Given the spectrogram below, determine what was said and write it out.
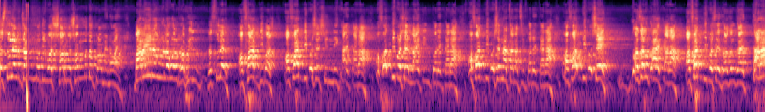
রসুলের জন্ম দিবস সর্বসম্মত ক্রমে নয়। বারোই রবিউল আউয়াল রবিউল রসুলের অফাত দিবস। অফাত দিবসে সিন্নি খায় কারা? অফাত দিবসে লাইটিং করে কারা? অফাত দিবসে নাচানাচি করে কারা? অফাত দিবসে গজল গায় কারা? অফাত দিবসে গজল গায় তারা?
